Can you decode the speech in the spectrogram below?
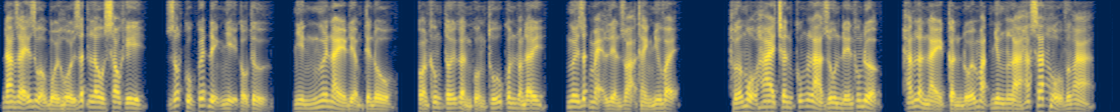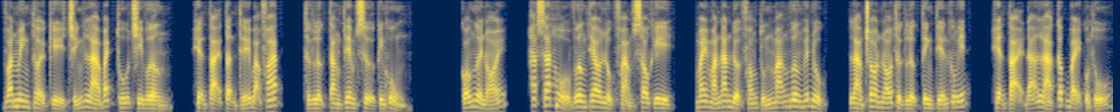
đang dãy rủa bồi hồi rất lâu sau khi, rốt cuộc quyết định nhị cậu tử, nhìn ngươi này điểm tiền đồ, còn không tới gần cuồng thú quân đoàn đây, ngươi rất mẹ liền dọa thành như vậy hứa mộ hai chân cũng là run đến không được, hắn lần này cần đối mặt nhưng là hát sát hổ vương à văn minh thời kỳ chính là bách thú tri vương, hiện tại tận thế bạo phát, thực lực tăng thêm sự kinh khủng. Có người nói hát sát hổ vương theo lục phàm sau khi, may mắn ăn được phong túng mãng vương huyết đục làm cho nó thực lực tinh tiến không ít, hiện tại đã là cấp bảy của thú.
